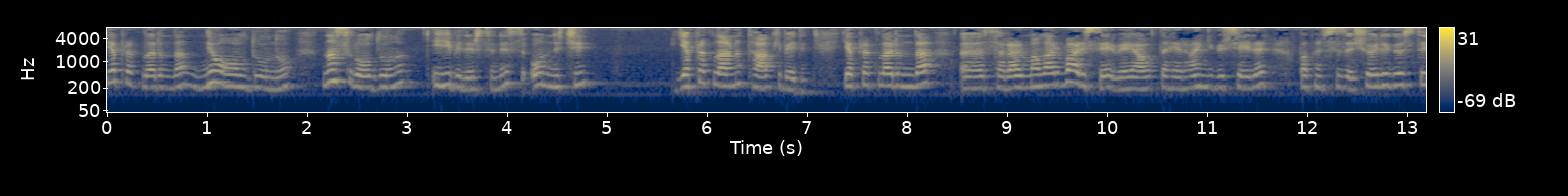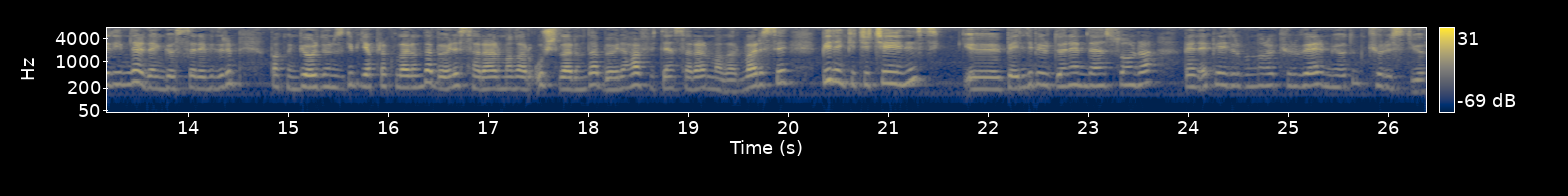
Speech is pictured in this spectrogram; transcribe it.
yapraklarından ne olduğunu, nasıl olduğunu iyi bilirsiniz. Onun için Yapraklarını takip edin. Yapraklarında e, sararmalar var ise veyahut da herhangi bir şeyler bakın size şöyle göstereyim. Nereden gösterebilirim? Bakın gördüğünüz gibi yapraklarında böyle sararmalar uçlarında böyle hafiften sararmalar var ise bilin ki çiçeğiniz e, belli bir dönemden sonra ben epeydir bunlara kül vermiyordum. Kül istiyor.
